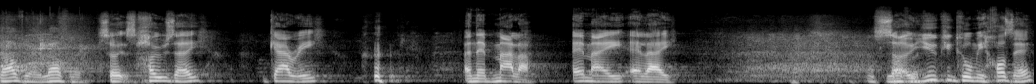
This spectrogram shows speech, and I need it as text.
Lovely, lovely. So it's Jose Gary, and then Mala, M A L A. So lovely. you can call me Jose,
